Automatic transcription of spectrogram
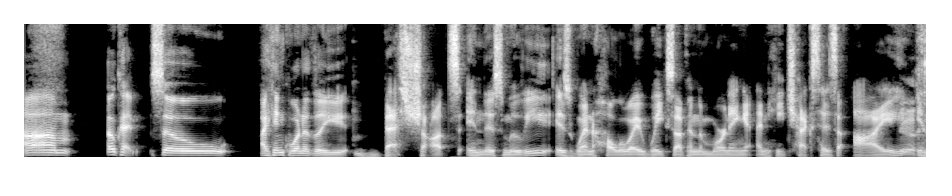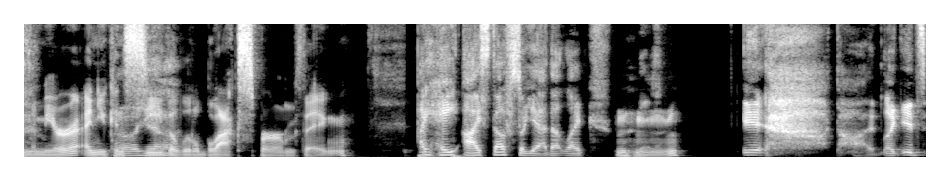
um. Okay, so I think one of the best shots in this movie is when Holloway wakes up in the morning and he checks his eye Ugh. in the mirror, and you can Oh, see yeah. the little black sperm thing. I hate eye stuff, so yeah, that like mm-hmm. It. God, like it's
